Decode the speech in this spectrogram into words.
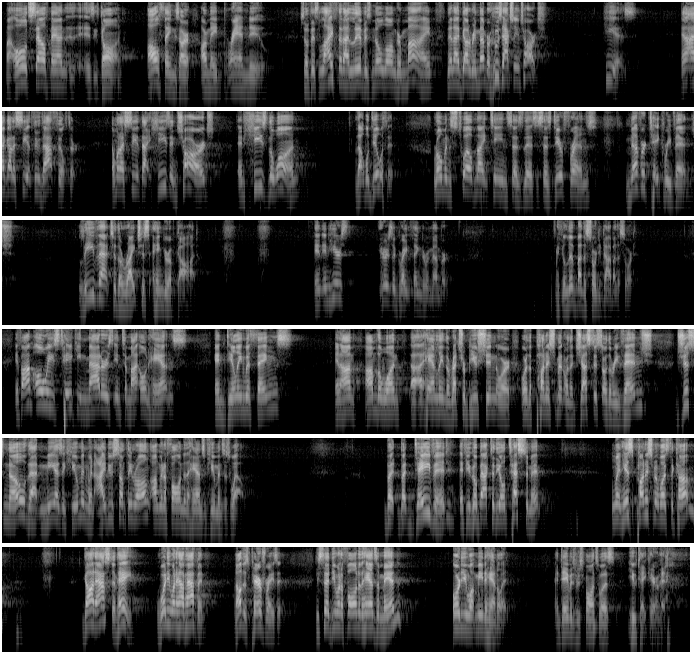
My old self, man, is, is gone all things are, are made brand new. So if this life that I live is no longer mine, then I've got to remember who's actually in charge. He is. And I got to see it through that filter. And when I see it that He's in charge and He's the one that will deal with it. Romans 12 19 says this it says, Dear friends, never take revenge. Leave that to the righteous anger of God. And, and here's, here's a great thing to remember if you live by the sword, you die by the sword. If I'm always taking matters into my own hands and dealing with things, and I'm, I'm the one uh, uh handling the retribution or, or the punishment or the justice or the revenge, just know that me as a human, when I do something wrong, I'm gonna fall into the hands of humans as well. But, but David, if you go back to the Old Testament, when his punishment was to come, God asked him, Hey, what do you want to have happen? And I'll just paraphrase it. He said, Do you want to fall into the hands of men or do you want me to handle it? And David's response was, You take care of it.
